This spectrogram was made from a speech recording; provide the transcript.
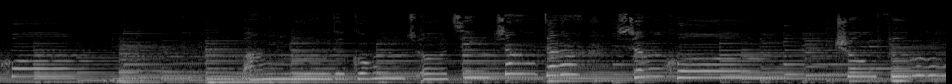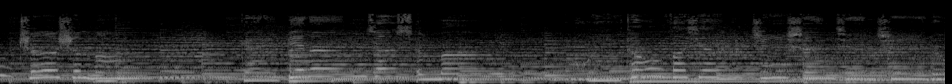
火，忙碌的工作，紧张的生活，重复着什么？改变着什么？回头发现，只剩坚持的。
